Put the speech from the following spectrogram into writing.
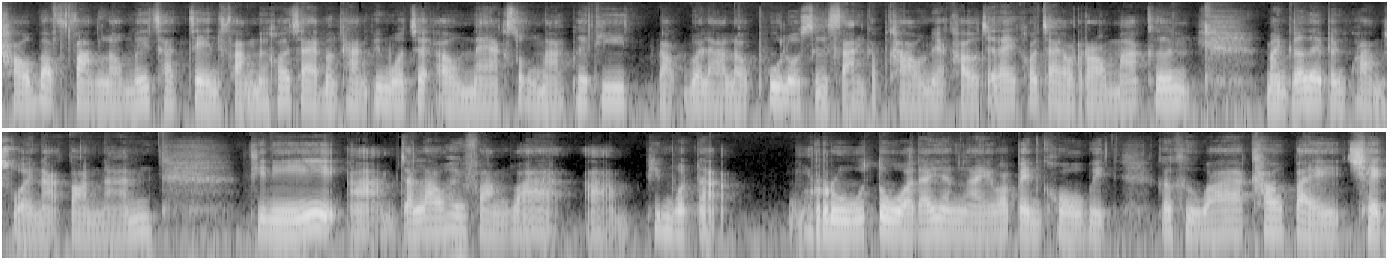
เขาแบบฟังเราไม่ชัดเจนฟังไม่เข้าใจบางครั้งพี่มดจะเอาแมสส่งมาเพื่อที่แบบเวลาเราพูดเราสื่อสารกับเขาเนี่ยเขาจะได้เข้าใจเรามากขึ้น มันก็เลยเป็นความสวยนะตอนนั้น ทีนี้จะเล่าให้ฟังว่าพี่มดนะรู้ตัวได้ยังไงว่าเป็นโควิด ก็คือว่าเข้าไปเช็ค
